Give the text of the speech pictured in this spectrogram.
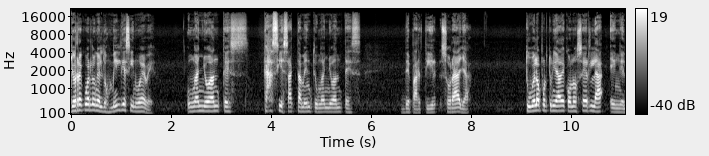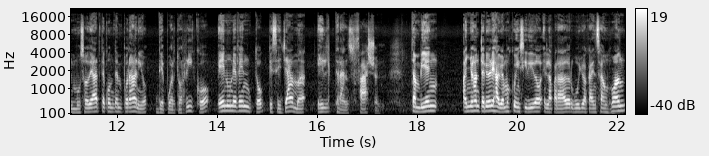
Yo recuerdo en el 2019, un año antes, casi exactamente un año antes de partir Soraya, tuve la oportunidad de conocerla en el Museo de Arte Contemporáneo de Puerto Rico en un evento que se llama el Transfashion. También años anteriores habíamos coincidido en la Parada de Orgullo acá en San Juan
